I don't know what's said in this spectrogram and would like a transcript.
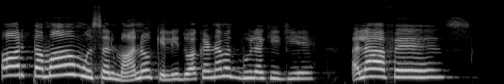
اور تمام مسلمانوں کے لیے دعا کرنا مت بھولا کیجیے۔ اللہ حافظ۔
